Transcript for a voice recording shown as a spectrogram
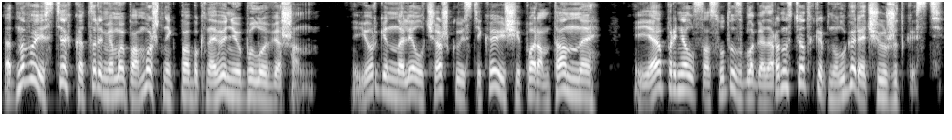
одного из тех, которыми мой помощник по обыкновению был увешан. Юрген налил чашку, истекающей паром Танны, и я принял сосуд и с благодарностью отхлебнул горячую жидкость.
